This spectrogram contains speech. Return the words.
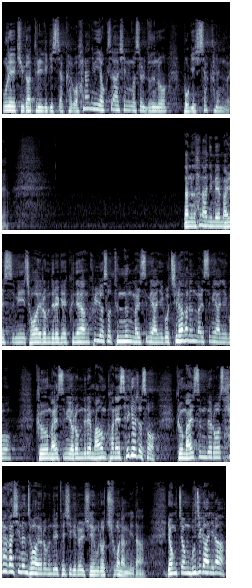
우리의 귀가 들리기 시작하고 하나님이 역사하시는 것을 눈으로 보기 시작하는 거예요. 나는 하나님의 말씀이 저와 여러분들에게 그냥 흘려서 듣는 말씀이 아니고 지나가는 말씀이 아니고 그 말씀이 여러분들의 마음판에 새겨져서 그 말씀대로 살아가시는 저와 여러분들이 되시기를 주임으로 축원합니다. 영적 무지가 아니라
